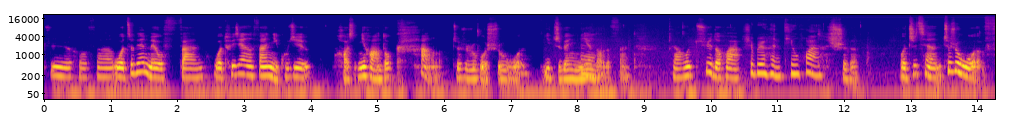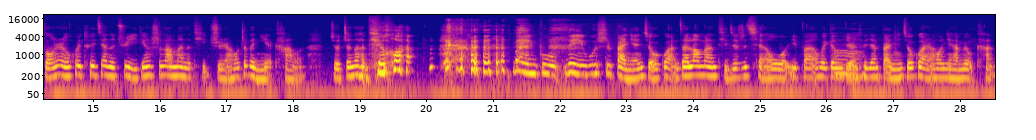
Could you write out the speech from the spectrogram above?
剧和番，我这边没有番。我推荐的番，你估计好，你好像都看了。就是如果是我一直跟你念叨的番，然后剧的话，是不是很听话？是的，我之前就是我逢人会推荐的剧，一定是《浪漫的体质》，然后这个你也看了。就真的很听话。另一部，另一部是《百年酒馆》。在《浪漫体质》之前，我一般会跟别人推荐《百年酒馆》，然后你还没有看《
